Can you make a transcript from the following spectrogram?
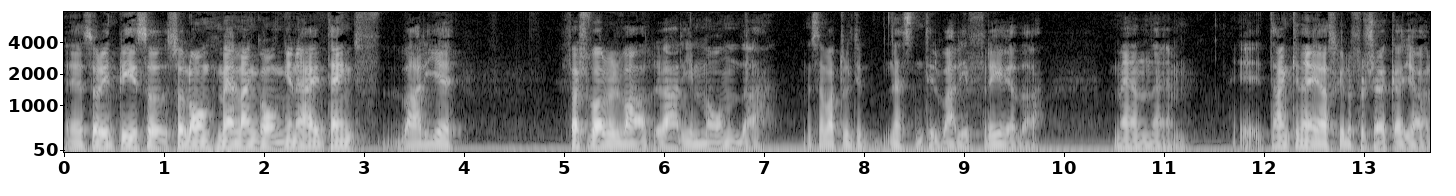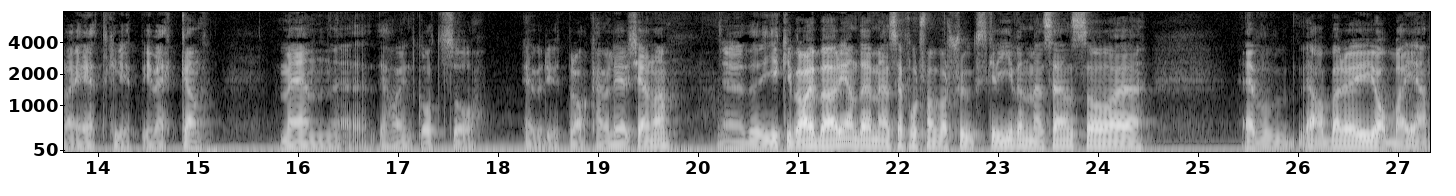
Eh, så det inte blir så, så långt mellan gångerna. Jag har ju tänkt varje... Först var det väl var, varje måndag. Men sen var det väl typ nästan till varje fredag. Men eh, eh, tanken är att jag skulle försöka göra ett klipp i veckan. Men eh, det har ju inte gått så överdrivet bra kan jag väl erkänna. Eh, det gick ju bra i början där medan jag fortfarande var sjukskriven men sen så... Eh, Eh, ja, började jag jobba igen.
